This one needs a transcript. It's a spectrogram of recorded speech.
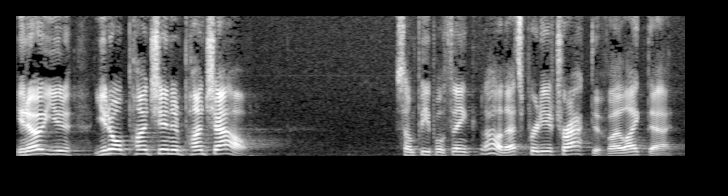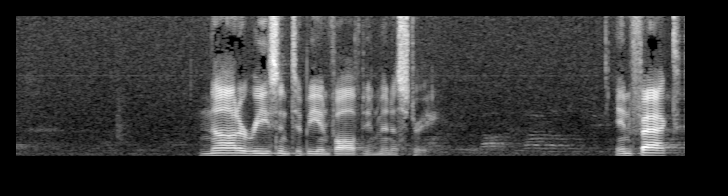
You know, you, you don't punch in and punch out. Some people think, oh, that's pretty attractive. I like that. Not a reason to be involved in ministry. In fact,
